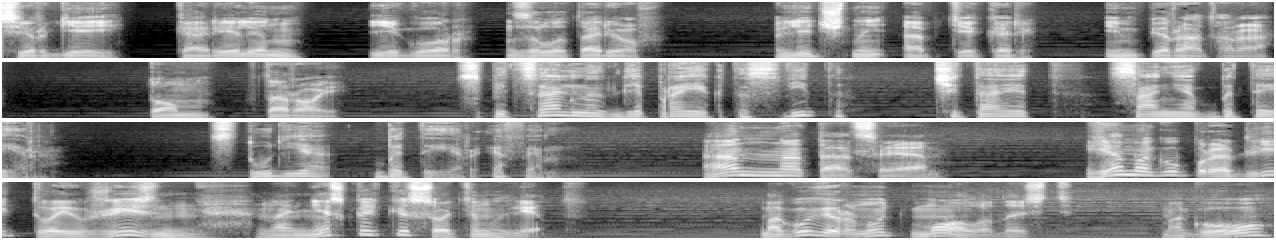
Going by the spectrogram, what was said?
Сергей Карелин, Егор Золотарев. Личный аптекарь императора. Том 2. Специально для проекта «Свит» читает Саня БТР. Студия БТР-ФМ. Аннотация. Я могу продлить твою жизнь на несколько сотен лет. Могу вернуть молодость. Могу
